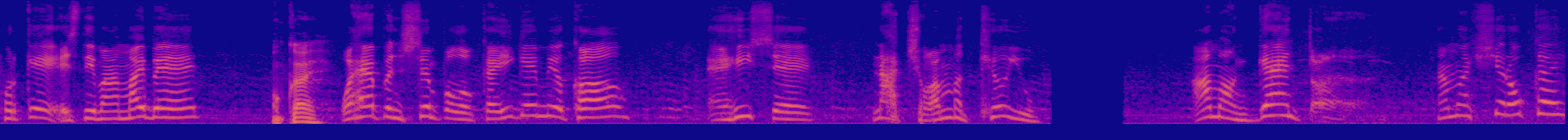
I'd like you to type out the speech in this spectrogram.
¿Por qué? Esteban, my bad. Okay. What happened simple, okay? He gave me a call and he said, Nacho, I'm gonna kill you. I'm on Ganton. I'm like, shit, okay.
